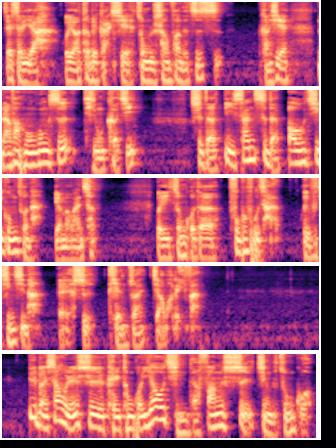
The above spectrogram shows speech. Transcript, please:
在这里啊，我要特别感谢中日双方的支持，感谢南方航空公司提供客机。使得第三次的包机工作呢圆满完成，为中国的复工复产、恢复经济呢，哎是添砖加瓦的一番。日本商务人士可以通过邀请的方式进入中国，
